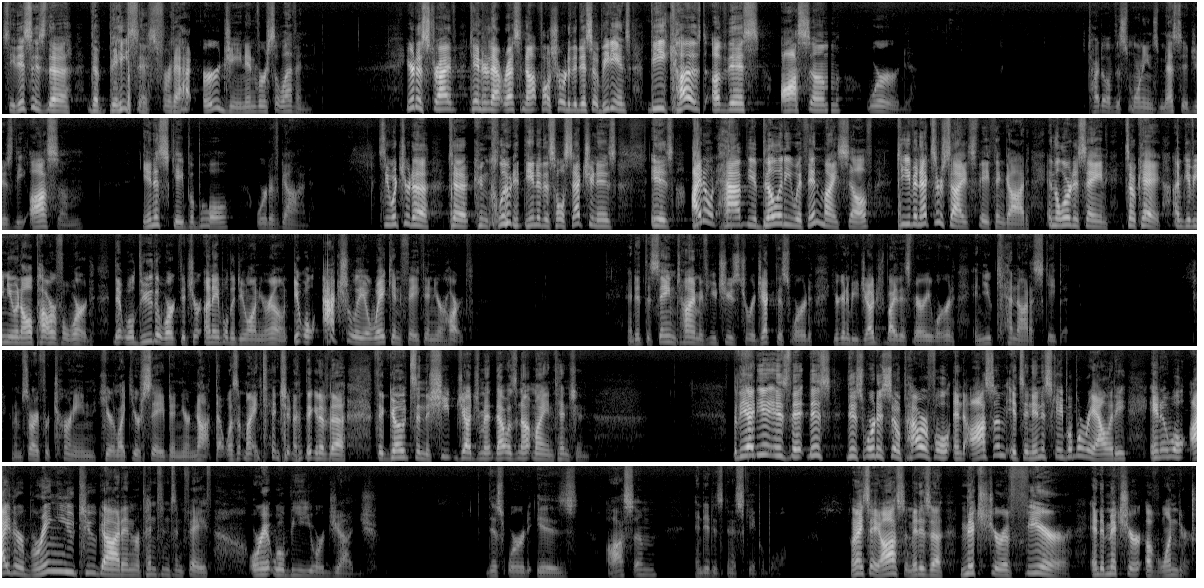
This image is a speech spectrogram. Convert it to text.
See, this is the, the basis for that urging in verse 11. You're to strive to enter that rest and not fall short of the disobedience because of this awesome word. The title of this morning's message is The Awesome, Inescapable Word of God. See, what you're to, to conclude at the end of this whole section is, is I don't have the ability within myself to even exercise faith in God. And the Lord is saying, It's okay. I'm giving you an all powerful word that will do the work that you're unable to do on your own. It will actually awaken faith in your heart. And at the same time, if you choose to reject this word, you're going to be judged by this very word, and you cannot escape it. And I'm sorry for turning here like you're saved and you're not. That wasn't my intention. I'm thinking of the, the goats and the sheep judgment. That was not my intention. But the idea is that this, this word is so powerful and awesome, it's an inescapable reality, and it will either bring you to God in repentance and faith, or it will be your judge. This word is awesome and it is inescapable. When I say awesome, it is a mixture of fear and a mixture of wonder.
